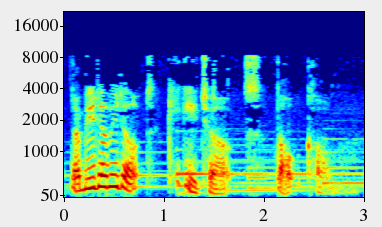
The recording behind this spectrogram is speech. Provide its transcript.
www.kiddycharts.com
